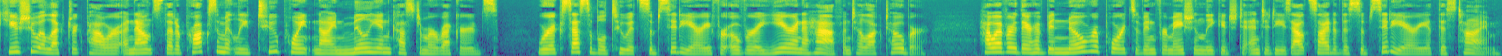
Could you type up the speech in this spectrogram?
Kyushu Electric Power announced that approximately 2.9 million customer records were accessible to its subsidiary for over a year and a half until October. However, there have been no reports of information leakage to entities outside of the subsidiary at this time.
